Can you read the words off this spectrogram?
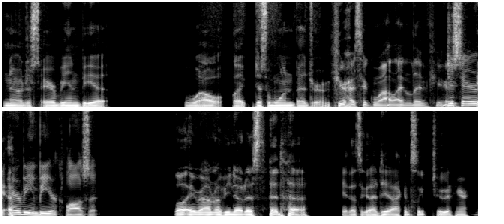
No, just Airbnb it. Well, like just one bedroom. You're always like, while I live here. just Air, Yeah. airbnb your closet Well, Aaron, I don't know if you noticed that. Uh, yeah, that's a good idea. I could sleep two in here.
